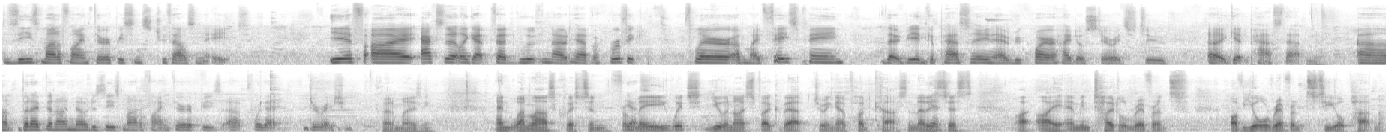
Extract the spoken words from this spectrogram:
disease modifying therapy since 2008. If I accidentally got fed gluten, I would have a horrific flare of my face pain that would be incapacitating. I would require high dose steroids to uh, get past that. Yeah. Uh, but I've been on no disease modifying therapies uh, for that duration. Quite amazing. And one last question from yes. me, which you and I spoke about during our podcast, and that yes. is just I, I, am in total reverence of your reverence to your partner.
